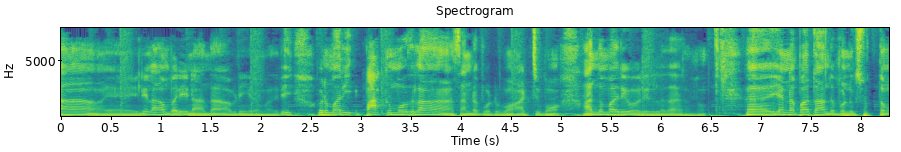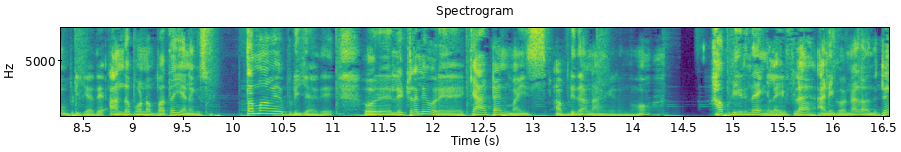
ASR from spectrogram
தான் இளலாம்பரி நான் தான் அப்படிங்கிற மாதிரி. ஒரு மாதிரி பார்க்கும்போதெல்லாம் சண்டை போட்டுப்போம் அடிச்சுப்போம். அந்த மாதிரி ஒரு இதில் தான் இருந்தோம். என்னை பார்த்தா அந்த பொண்ணுக்கு சுத்தமாக பிடிக்காது. அந்த பொண்ணை பார்த்தா எனக்கு சுத்தமாகவே பிடிக்காது. ஒரு லிட்ரலி ஒரு கேட் அண்ட் மைஸ் அப்படி தான் நாங்கள் இருந்தோம். அப்படி இருந்த எங்கள் லைஃப்பில் அன்றைக்கி ஒரு நாள் வந்துட்டு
